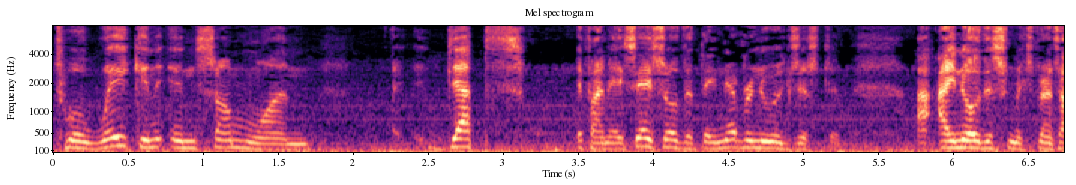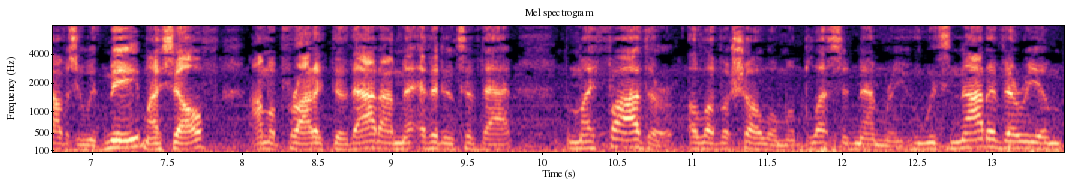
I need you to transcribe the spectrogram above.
to awaken in someone depths if I may say so, that they never knew existed. I know this from experience, obviously, with me, myself. I'm a product of that. I'm evidence of that. But my father, alav hashalom, a blessed memory, who was not a very um,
